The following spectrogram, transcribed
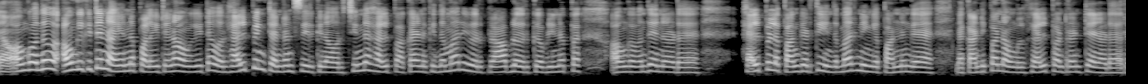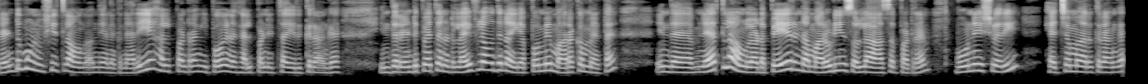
அவங்க வந்து அவங்கக்கிட்ட நான் என்ன பழகிட்டேன்னா அவங்ககிட்ட ஒரு ஹெல்பிங் டெண்டன்சி இருக்குது நான் ஒரு சின்ன ஹெல்ப் ஆக்கா எனக்கு இந்த மாதிரி ஒரு ப்ராப்ளம் இருக்குது அப்படின்னப்ப அவங்க வந்து என்னோட ஹெல்ப்பில் பங்கெடுத்து இந்த மாதிரி நீங்கள் பண்ணுங்கள் நான் கண்டிப்பாக நான் உங்களுக்கு ஹெல்ப் பண்ணுறேன்ட்டு என்னோட ரெண்டு மூணு விஷயத்தில் அவங்க வந்து எனக்கு நிறைய ஹெல்ப் பண்ணுறாங்க இப்போவும் எனக்கு ஹெல்ப் பண்ணிட்டு தான் இருக்கிறாங்க. இந்த ரெண்டு பேர்த்த என்னோடய லைஃப்பில் வந்து நான் எப்போவுமே மறக்க மாட்டேன். இந்த நேரத்தில் அவங்களோட பேர் நான் மறுபடியும் சொல்ல ஆசைப்பட்றேன். புவனேஸ்வரி ஹெச்எம்மாக இருக்கிறாங்க.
